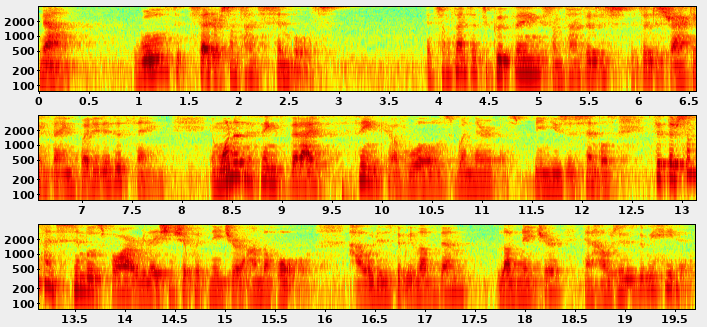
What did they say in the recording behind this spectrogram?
Now, wolves, it's said, are sometimes symbols. And sometimes it's a good thing, sometimes it is, it's a distracting thing, but it is a thing. And one of the things that I think of wolves when they're being used as symbols is that they're sometimes symbols for our relationship with nature on the whole. How it is that we love them, love nature, and how it is that we hate it.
